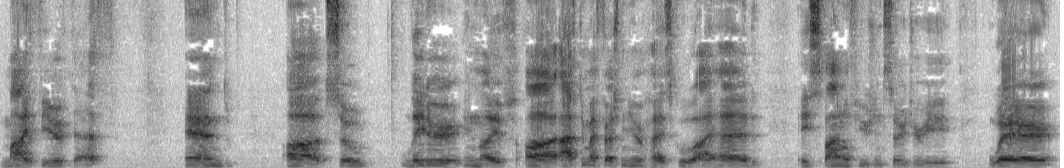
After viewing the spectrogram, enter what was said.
my fear of death. And uh, so later in life, uh, after my freshman year of high school, I had a spinal fusion surgery where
